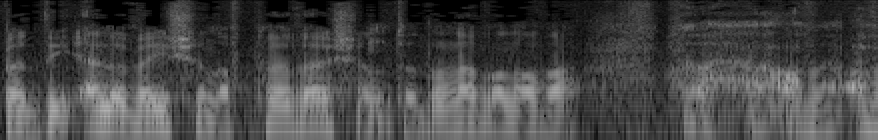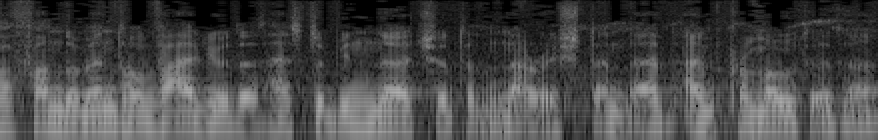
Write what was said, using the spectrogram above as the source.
but the elevation of perversion to the level of a, of a, of a fundamental value that has to be nurtured and nourished and, and, and promoted, uh,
